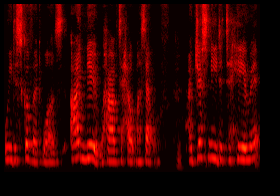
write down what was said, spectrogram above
we discovered was I knew how to help myself. Mm. I just needed to hear it,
